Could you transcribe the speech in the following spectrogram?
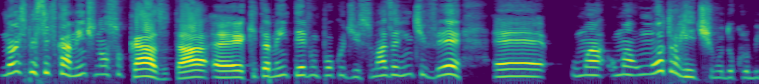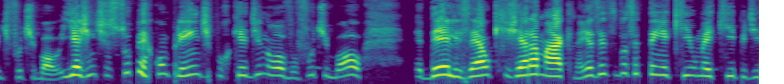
não especificamente o nosso caso, tá? É, que também teve um pouco disso, mas a gente vê é, uma, uma, um outro ritmo do clube de futebol. E a gente super compreende porque, de novo, o futebol deles é o que gera a máquina. E às vezes você tem aqui uma equipe de,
